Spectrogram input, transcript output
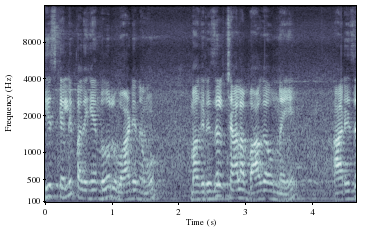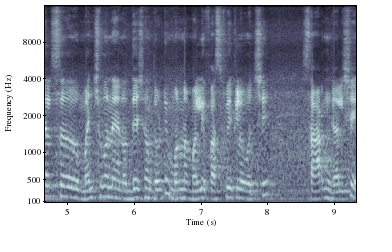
తీసుకెళ్ళి పదిహేను రోజులు వాడినాము. మాకు రిజల్ట్ చాలా బాగా ఉన్నాయి. ఆ రిజల్ట్స్ మంచిగా ఉన్నాయనే ఉద్దేశంతో మొన్న మళ్ళీ ఫస్ట్ వీక్లో వచ్చి సార్ని కలిసి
